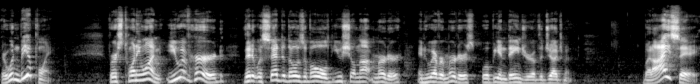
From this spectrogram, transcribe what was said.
There wouldn't be a point. Verse 21 You have heard that it was said to those of old, You shall not murder, and whoever murders will be in danger of the judgment. But I say,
